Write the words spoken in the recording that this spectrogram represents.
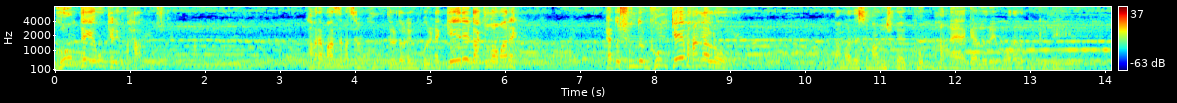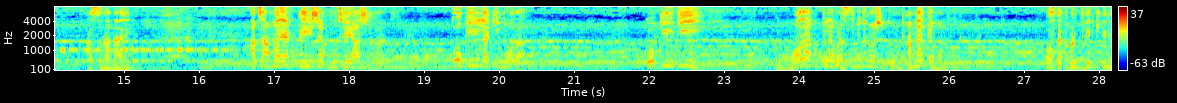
ঘুম থেকে উঠে এরকম হাত উঠবে আমরা মাঝে মাঝে ঘুম থেকে তখন এরকম করি না। কে রে ডাকলো আমারে? এত সুন্দর ঘুম কে ভাঙালো? বাংলাদেশে মানুষ কয়ে, ঘুম ভাঙায়া গেল রে, মরার কোকিলে আছে না নাই? আচ্ছা আমার একটা হিসাব বুঝে আসে না। কোকিল নাকি মরা? কোকিল কি? মরা। কোকিল আবার জীবিত মানুষের ঘুম ভাঙায় কেমন করে? কথা কোন ঠিক কিনা?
